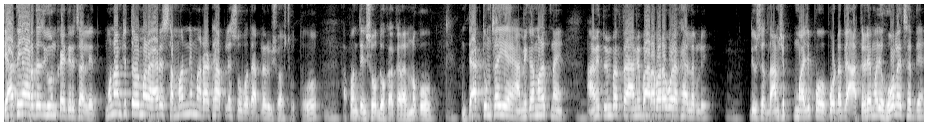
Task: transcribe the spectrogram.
त्यात हे अर्धच घेऊन काहीतरी चाललेत. म्हणून आमची तळमळ आहे. अरे सामान्य मराठा आपल्यासोबत आहे, आपल्यावर विश्वास ठेवतो. आपण त्यांच्यासोबत धोका करायला नको. आणि त्यात तुमचाही आहे. आम्ही काय म्हणत नाही. आम्ही तुम्ही बघताय आम्ही बारा बारा गोळ्या खायला लागलोय. दिवसातला. आमच्या माझ्या पो- पोटातल्या आतड्यामध्ये होल आहेत सध्या.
